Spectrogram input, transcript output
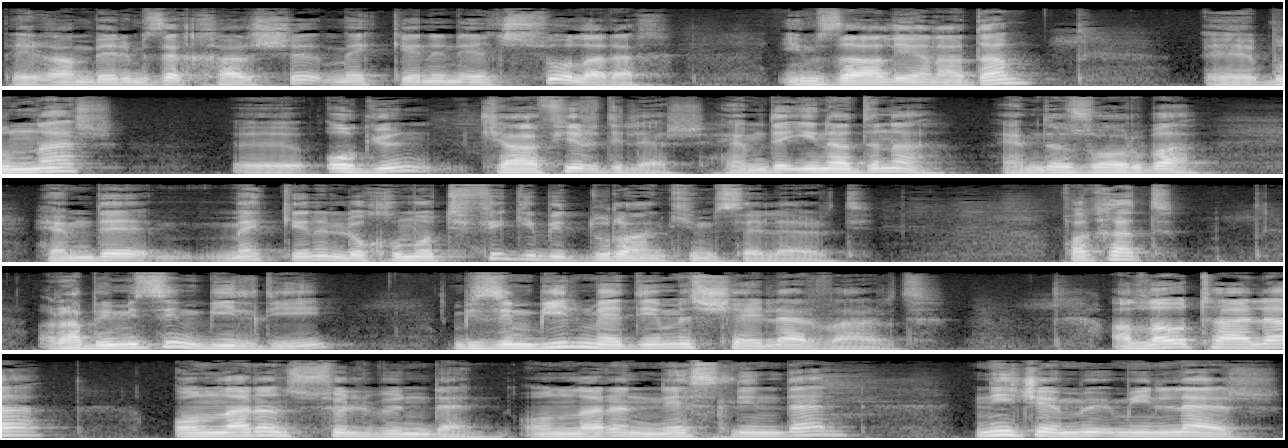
peygamberimize karşı Mekke'nin elçisi olarak imzalayan adam e, bunlar e, o gün kafirdiler. Hem de inadına hem de zorba hem de Mekke'nin lokomotifi gibi duran kimselerdi. Fakat Rabbimizin bildiği bizim bilmediğimiz şeyler vardı. Allahu Teala onların sülbünden, onların neslinden nice müminler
